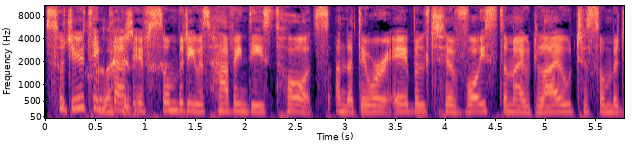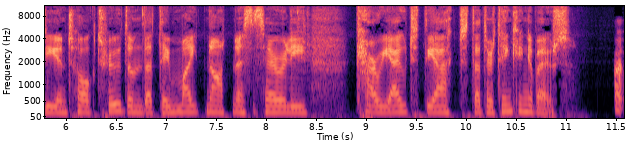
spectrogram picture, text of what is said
So, do you think that if somebody was having these thoughts and that they were able to voice them out loud to somebody and talk through them, that they might not necessarily carry out the act that they're thinking about? I,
